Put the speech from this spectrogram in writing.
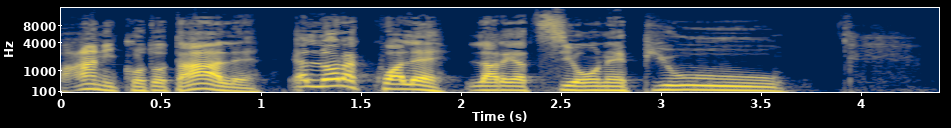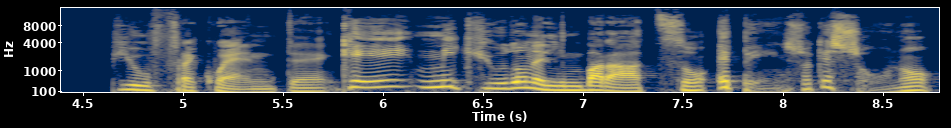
panico totale. E allora qual è la reazione più più frequente? Che mi chiudo nell'imbarazzo e penso che sono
